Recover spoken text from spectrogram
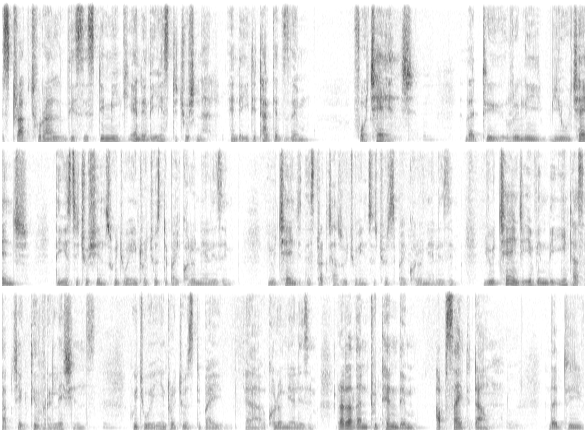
structural, the systemic, and the institutional, and it targets them for change that uh, really you change the institutions which were introduced by colonialism. You change the structures which were introduced by colonialism. You change even the intersubjective relations which were introduced by uh, colonialism, rather than to turn them upside down. That uh,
